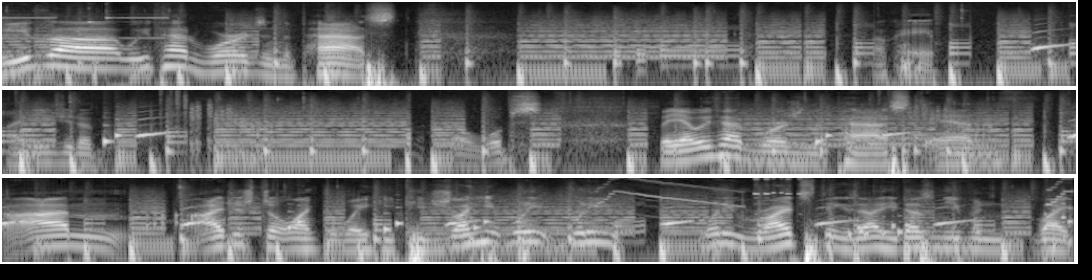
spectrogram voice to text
we've uh, we've had words in the past to... Oh, whoops. But yeah, we've had words in the past, and I'm... I just don't like the way he teaches. Like, he, when, he, when, he, when he writes things out, he doesn't even, like,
